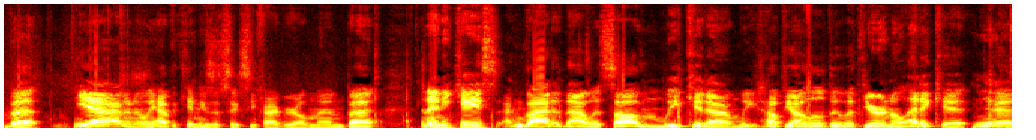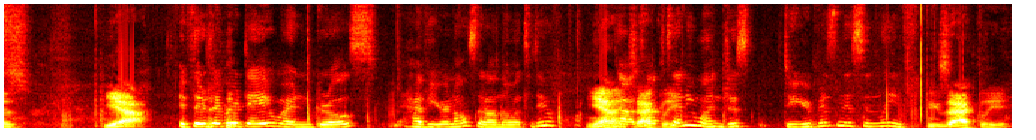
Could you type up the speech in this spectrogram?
But yeah, I don't know. We have the kidneys of sixty-five-year-old men. But in any case, I'm glad that that was solved, and we could um, we could help you out a little bit with urinal etiquette. Because yes, yeah, If there's ever a day when girls have urinals, then I'll know what to do. yeah, not talk exactly. to anyone. Just do your business and leave. Exactly.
